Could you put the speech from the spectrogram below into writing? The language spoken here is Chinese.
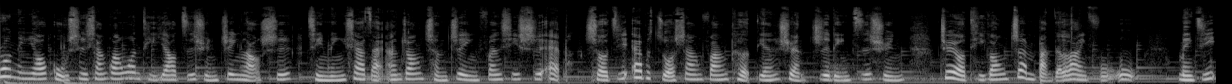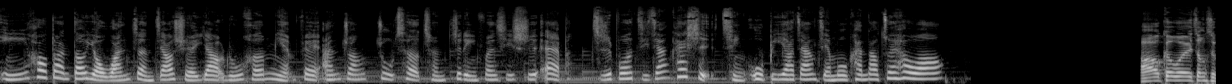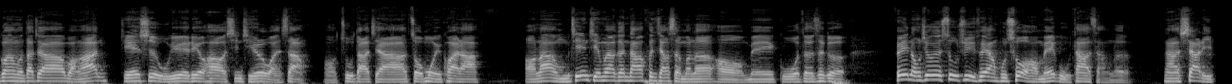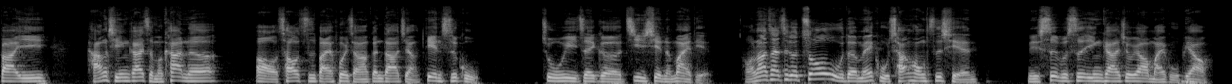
若您有股市相关问题要咨询俊老师，请您下载安装陈志颖分析师 App，手机 App 左上方可点选志玲咨询，就有提供正版的 LINE 服务。每集影音后段都有完整教学，要如何免费安装、注册陈志玲分析师 App。直播即将开始，请务必要将节目看到最后哦。好，各位忠实观众们，大家晚安。今天是五月六号星期二晚上哦，祝大家周末愉快啦。好，那我们今天节目要跟大家分享什么呢？哦，美国的这个非农就业数据非常不错哈，美股大涨了。那下礼拜一行情该怎么看呢？哦，超直白会长要跟大家讲，电子股注意这个季线的卖点。好，那在这个周五的美股长红之前，你是不是应该就要买股票，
